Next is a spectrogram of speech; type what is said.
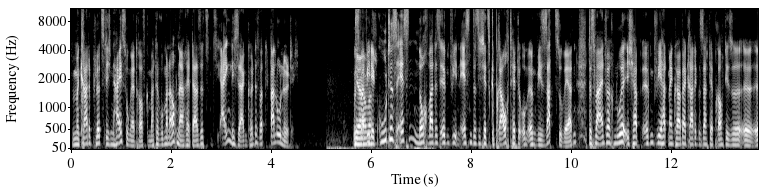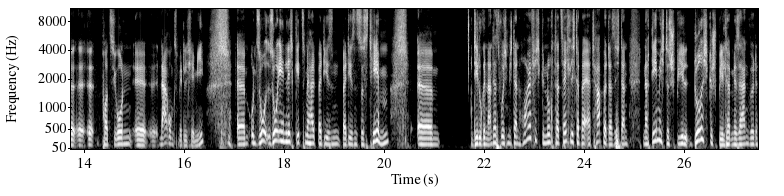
wenn man gerade plötzlich einen Heißhunger drauf gemacht hat, wo man auch nachher da sitzt und eigentlich sagen könnte, es war total unnötig. Es ja, war weder gutes Essen, noch war das irgendwie ein Essen, das ich jetzt gebraucht hätte, um irgendwie satt zu werden. Das war einfach nur, ich habe irgendwie, hat mein Körper gerade gesagt, er braucht diese äh, äh, äh Portion äh, Nahrungsmittelchemie. Ähm, und so, so ähnlich geht es mir halt bei diesen, bei diesen Systemen. Ähm, die du genannt hast, wo ich mich dann häufig genug tatsächlich dabei ertappe, dass ich dann, nachdem ich das Spiel durchgespielt habe, mir sagen würde,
